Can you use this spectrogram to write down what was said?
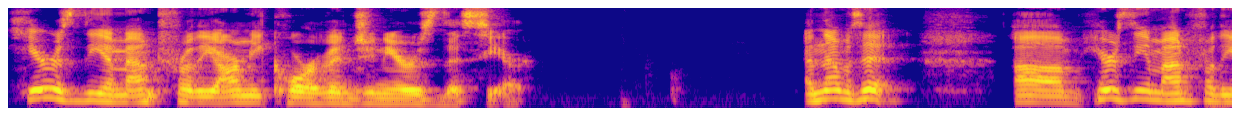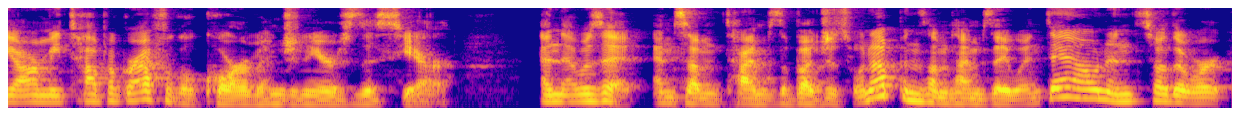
here's the amount for the Army Corps of Engineers this year. And that was it. Um, here's the amount for the Army Topographical Corps of Engineers this year. And that was it. And sometimes the budgets went up and sometimes they went down. And so there were,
